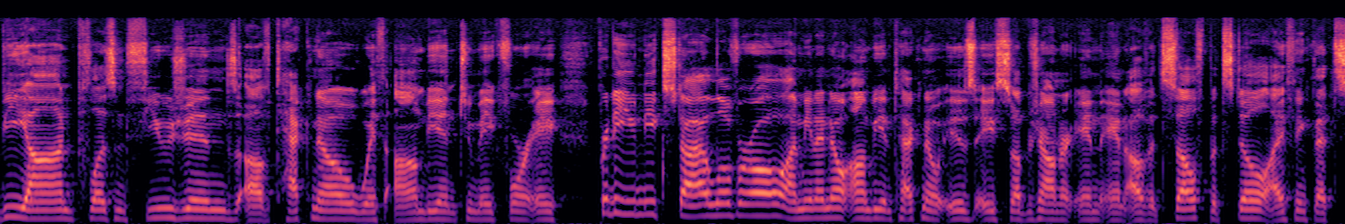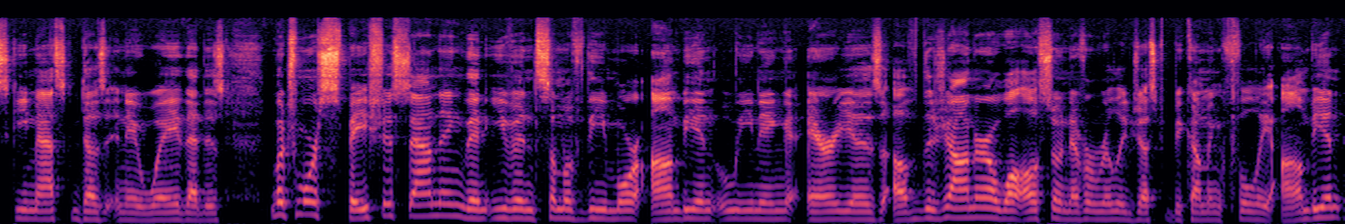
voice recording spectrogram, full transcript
beyond pleasant fusions of techno with ambient to make for a pretty unique style overall. I mean, I know ambient techno is a subgenre in and of itself, but still, I think that Skee Mask does in a way that is much more spacious sounding than even some of the more ambient leaning areas of the genre, while also never really just becoming fully ambient.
